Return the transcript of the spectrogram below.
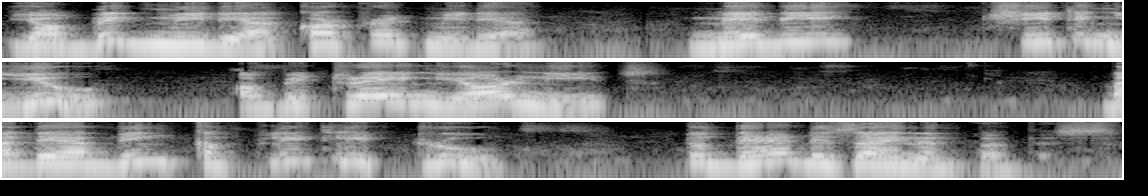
Your big media, corporate media, may be cheating you or betraying your needs, but they are being completely true to their design and purpose.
